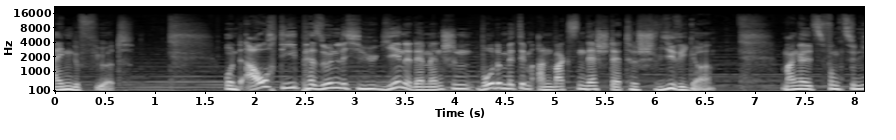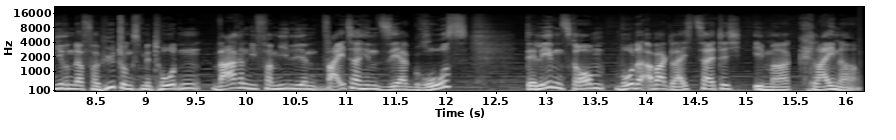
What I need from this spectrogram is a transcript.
eingeführt. Und auch die persönliche Hygiene der Menschen wurde mit dem Anwachsen der Städte schwieriger. Mangels funktionierender Verhütungsmethoden waren die Familien weiterhin sehr groß, der Lebensraum wurde aber gleichzeitig immer kleiner.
